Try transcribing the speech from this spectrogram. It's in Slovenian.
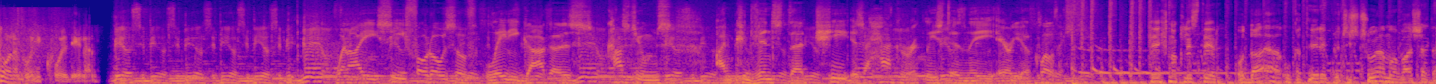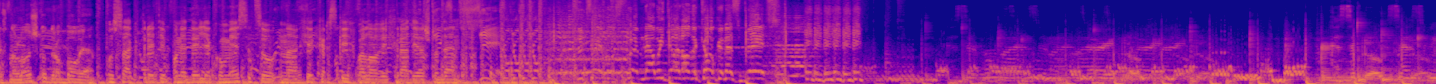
to ne bo nikoli delal. Bio si, bio si, bio si, bio si, bio si, bio si. When I see photos of Lady Gaga's costumes, I'm convinced that she is a hacker, at least in the area of clothing. Tehnoklistir, oddaja, v kateri prečiščujemo vaše tehnološko drobove. Vsak tretji ponedeljek v mesecu na hekerskih valovih Radia Student. The table's flipped, now we got all the coconuts, bitch. sense, sense.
